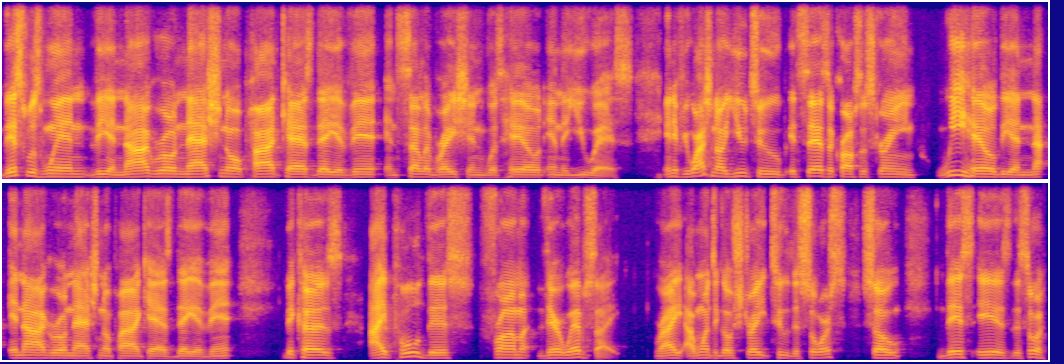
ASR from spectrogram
this was when the inaugural National Podcast Day event and celebration was held in the US. And if you're watching on YouTube, it says across the screen, we held the inaugural National Podcast Day event because I pulled this from their website, right? I want to go straight to the source. So this is the source.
